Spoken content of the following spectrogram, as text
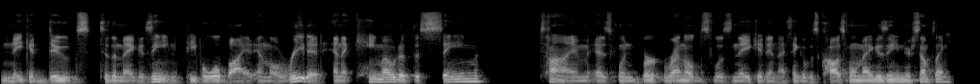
naked dudes to the magazine, people will buy it and they'll read it. And it came out at the same time as when Burt Reynolds was naked and I think it was Cosmo magazine or something.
